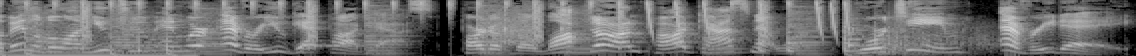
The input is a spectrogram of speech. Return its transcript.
Available on YouTube and wherever you get podcasts. Part of the Locked On Podcast Network. Your team every day.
